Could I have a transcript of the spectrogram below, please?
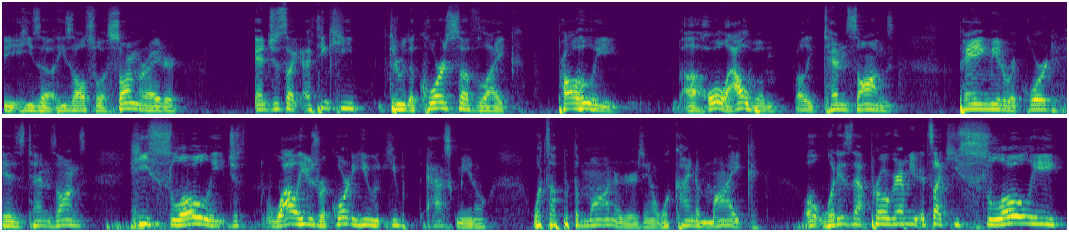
he's a he's also a songwriter. And just like I think he through the course of like probably a whole album, probably 10 songs, paying me to record his 10 songs. He slowly, just while he was recording, he would, he would ask me, you know, what's up with the monitors? You know, what kind of mic? Oh, what is that program? you-" It's like he slowly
